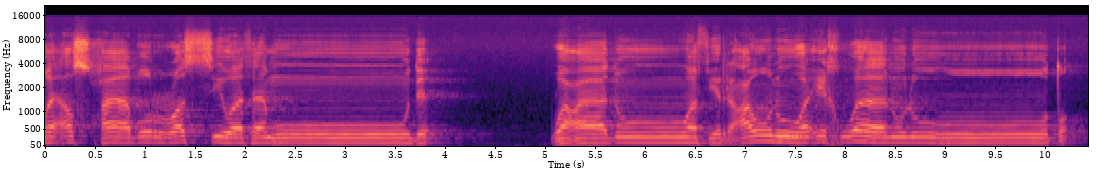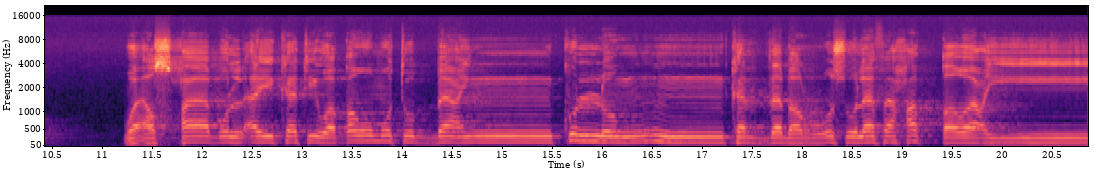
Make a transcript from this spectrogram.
وأصحاب الرس وثمود. وعاد وفرعون وإخوان لوط وأصحاب الأيكة وقوم تبع كل كذب الرسل فحق وعيد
